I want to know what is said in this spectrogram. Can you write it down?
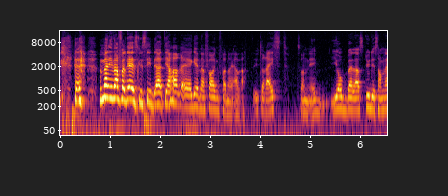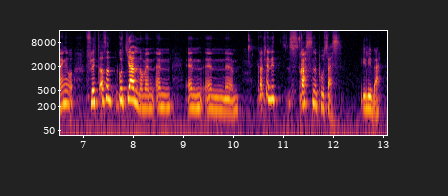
Men i hvert fall det jeg skulle si, det er at jeg har egen erfaring fra når jeg har vært ute og reist. Sånn i jobb- eller studiesammenheng. Og flytt, altså, gått gjennom en, en, en, en, eh, kanskje en litt stressende prosess i livet.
